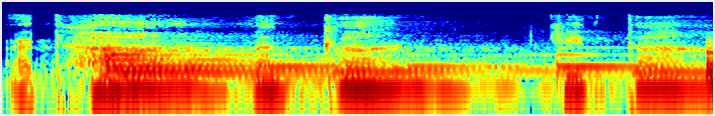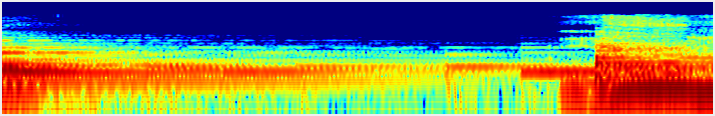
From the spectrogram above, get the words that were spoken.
At halagan kita. Ng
